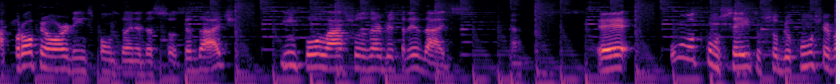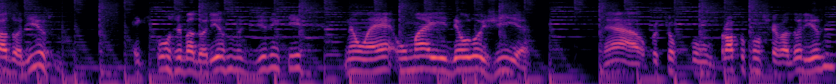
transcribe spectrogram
a própria ordem espontânea da sociedade e impor lá suas arbitrariedades. Né? É, um outro conceito sobre o conservadorismo é que conservadorismo dizem que não é uma ideologia, né? porque o, o próprio conservadorismo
